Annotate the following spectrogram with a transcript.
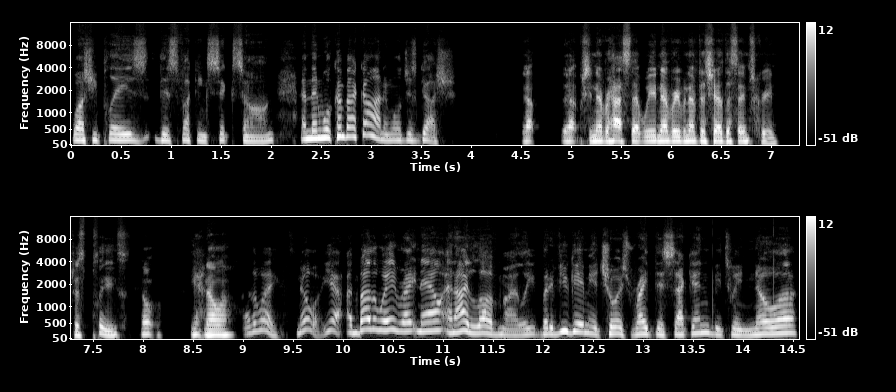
while she plays this fucking sick song, and then we'll come back on and we'll just gush. Yep. Yep. She never has that. We never even have to share the same screen. Just please. No. Yeah. Noah. By the way, Noah. Yeah, and by the way, right now, and I love Miley, but if you gave me a choice right this second between Noah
